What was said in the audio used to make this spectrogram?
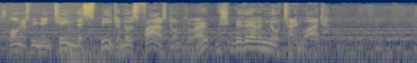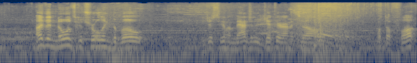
As long as we maintain this speed and those fires don't go out, we should be there in no time, lad. I think no one's controlling the boat. You're just gonna magically get there on its own. What the fuck?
